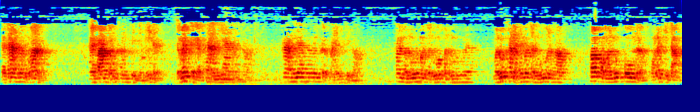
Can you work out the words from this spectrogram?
แต่ถ้าท่านบอกว่าไอ้ความสำคัญผิดอย่างนี้เนี่ยจะไม่เกิดกับท่านอนุญาตนะครับถ้าอนุญาตท่านไม่เกิดไปไม่ผิดหรอกท่านมารู้ท่านจะรู้ว่ารู้ใช่ไหมมารู้ขนาดที่ว่าจะรู้นะครับเพราะพอมันรู้ปุ๊บเนี่ยของละกิจดับไป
